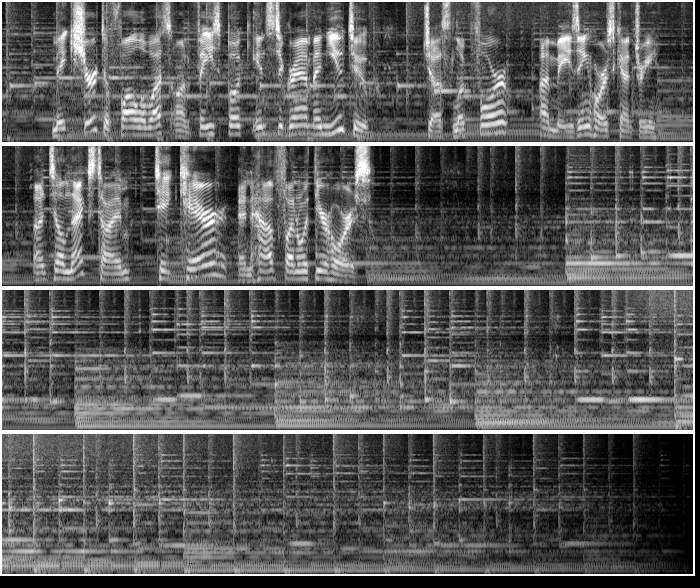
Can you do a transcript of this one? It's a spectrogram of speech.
Make sure to follow us on Facebook, Instagram, and YouTube. Just look for Amazing Horse Country. Until next time, take care and have fun with your horse.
